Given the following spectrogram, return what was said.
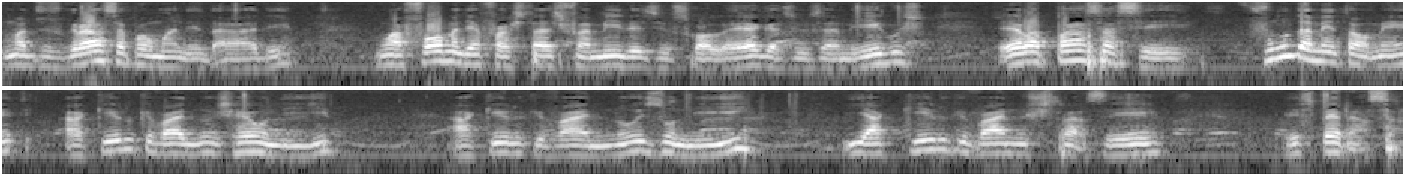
uma desgraça para a humanidade, uma forma de afastar as famílias e os colegas e os amigos, ela passa a ser fundamentalmente aquilo que vai nos reunir aquilo que vai nos unir e aquilo que vai nos trazer esperança.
